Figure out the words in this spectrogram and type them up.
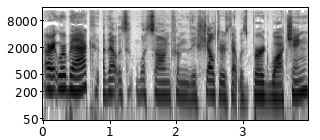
All right, we're back. That was a song from the shelters that was bird watching.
